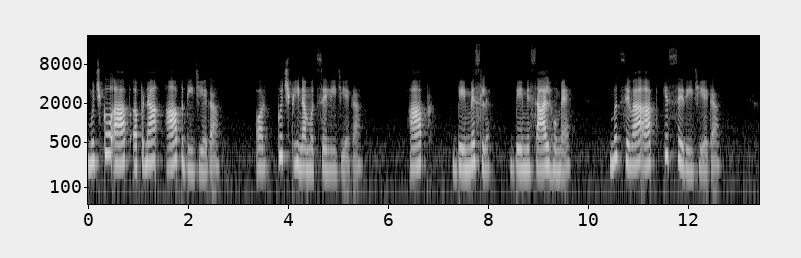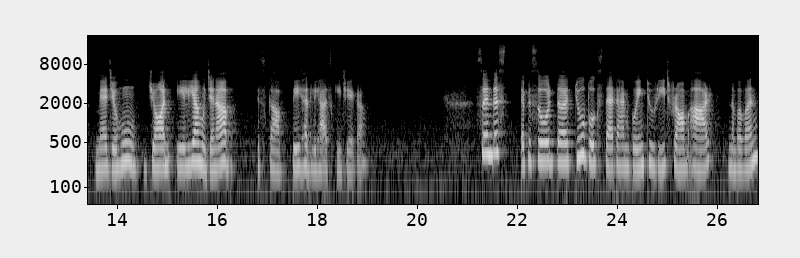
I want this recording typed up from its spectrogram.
मुझको आप अपना आप दीजिएगा और कुछ भी ना मुझसे लीजिएगा। आप बेमिसल, बेमिसाल हूँ मैं। मुझ सिवा आप किस से दीजिएगा मैं जो हूँ, जॉन एलिया हूँ जनाब, इसका बेहद लिहाज कीजिएगा। So in this episode the two books that I am going to read from our number one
